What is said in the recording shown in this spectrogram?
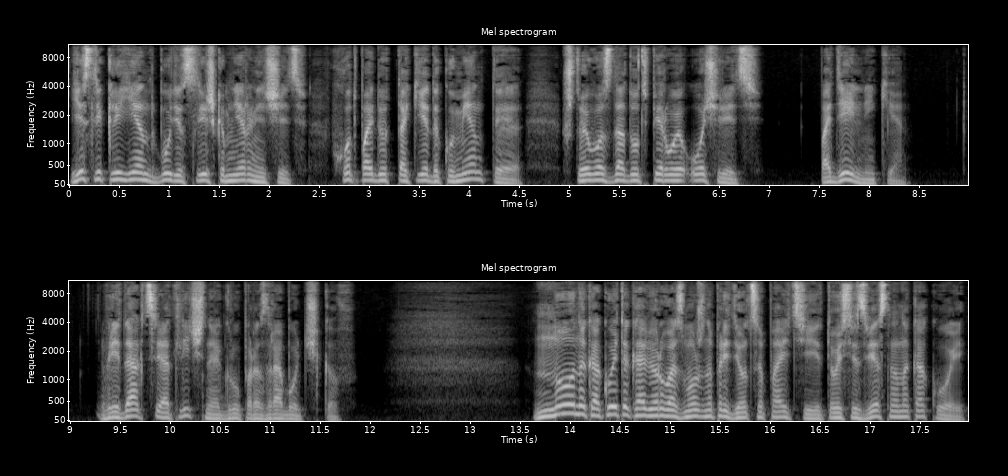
Если клиент будет слишком нервничать, в ход пойдут такие документы, что его сдадут в первую очередь подельники. В редакции отличная группа разработчиков. Но на какой-то ковер, возможно, придется пойти, то есть известно на какой.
